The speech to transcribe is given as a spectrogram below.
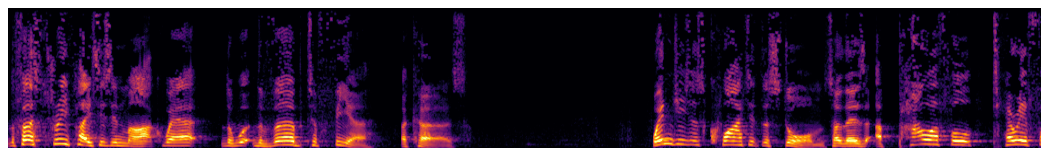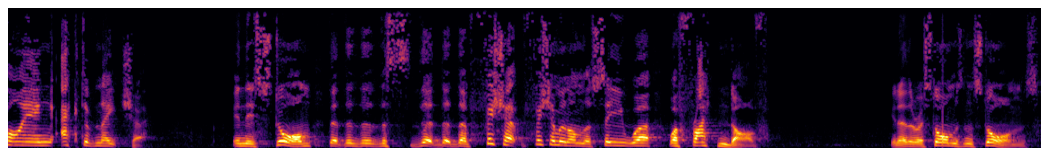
the first three places in Mark where the, the verb to fear occurs. When Jesus quieted the storm, so there's a powerful, terrifying act of nature in this storm that the, the, the, the, the fisher, fishermen on the sea were, were frightened of. You know, there are storms and storms.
